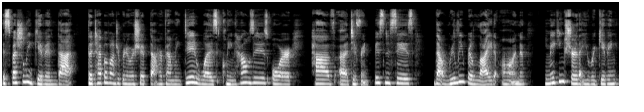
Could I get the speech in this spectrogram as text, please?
especially given that the type of entrepreneurship that her family did was clean houses or have uh, different businesses that really relied on making sure that you were giving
